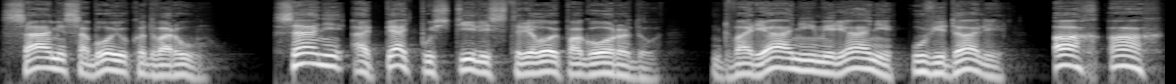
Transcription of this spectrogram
сами собою ко двору. Сани опять пустились стрелой по городу. Дворяне и миряне увидали. Ах, ах,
